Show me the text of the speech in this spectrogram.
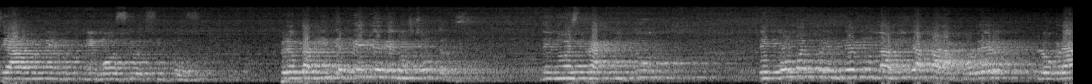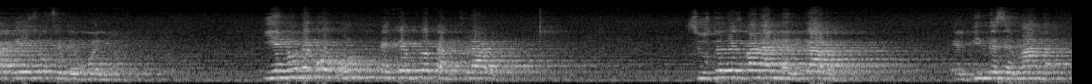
sea un negocio exitoso. Pero también depende de nosotras, de nuestra actitud, de cómo emprendemos la vida para poder lograr que eso se devuelva. Y en un, un ejemplo tan claro, si ustedes van al mercado el fin de semana,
